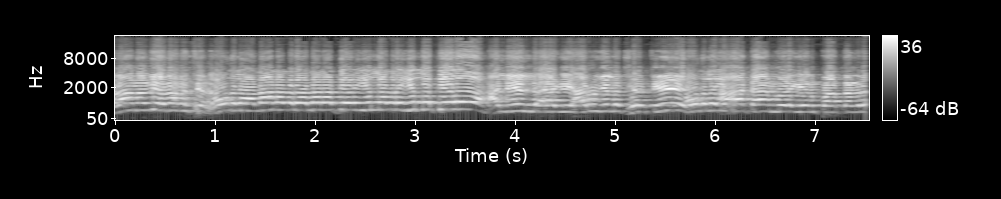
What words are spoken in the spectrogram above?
ಅದಾನಂದಿ ಅದಾನಂತ ಹೌದಲ್ಲ ಅದಾನಂದ್ರ ಅದಾನ ಅಂತ ಇಲ್ಲ ಅಂದ್ರೆ ಇಲ್ಲ ಅಂತ ಹೇಳ. ಅಲ್ಲಿ ಇಲ್ಲ ಯಾರು ಇಲ್ಲ ಅಂತ ಹೇಳ್ತಿ? ಹೌದಲ್ಲ? ಆ ಟೈಮ್ ಒಳಗೆ ಏನಪ್ಪಾ ಅಂತಂದ್ರ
